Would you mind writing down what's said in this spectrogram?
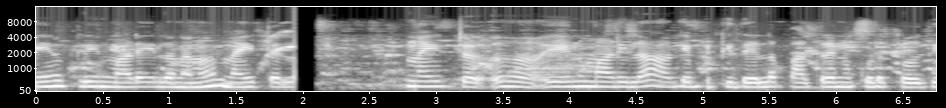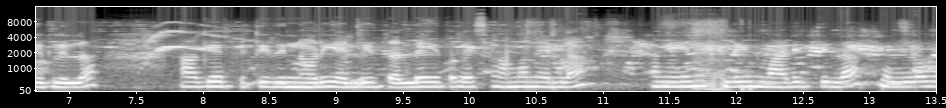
ಏನು ಕ್ಲೀನ್ ಮಾಡೇ ಇಲ್ಲ ನಾನು. ನೈಟೆಲ್ಲ ನೈಟ್ ಏನು ಮಾಡಿಲ್ಲ. ಹಾಗೆ ಬಿಟ್ಟಿದ್ದೆ ಎಲ್ಲ ಪಾತ್ರೆನೂ ಕೂಡ ತೊಳೆದಿರಲಿಲ್ಲ. ಹಾಗೆ ಬಿಟ್ಟಿದ್ದೀನಿ ನೋಡಿ, ಎಲ್ಲಿದ್ದಲ್ಲೇ ಇದ್ದಾವೆ ಸಾಮಾನೆಲ್ಲ ನಾನೇನು ಕ್ಲೀನ್ ಮಾಡಿದ್ದಿಲ್ಲ, ಎಲ್ಲವೂ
